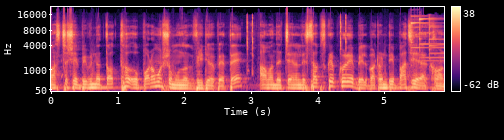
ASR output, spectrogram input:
মাস্টার্সের বিভিন্ন তথ্য ও পরামর্শমূলক ভিডিও পেতে আমাদের চ্যানেলটি সাবস্ক্রাইব করে বেল বাটনটি বাজিয়ে রাখুন।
